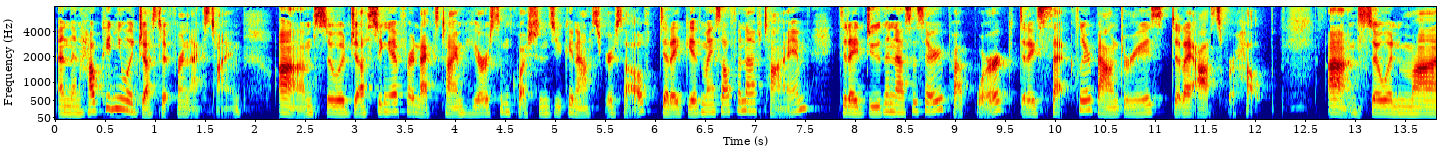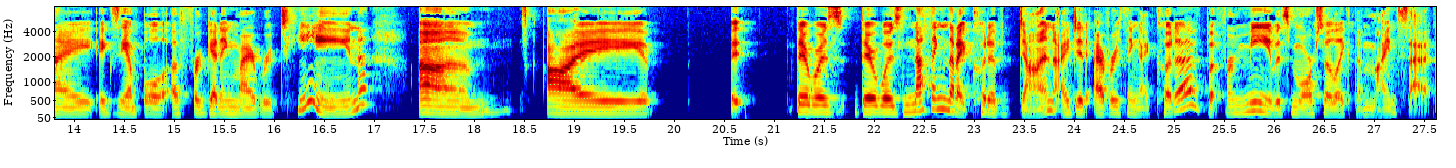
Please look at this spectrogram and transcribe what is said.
and then how can you adjust it for next time? Um, so adjusting it for next time, here are some questions you can ask yourself: Did I give myself enough time? Did I do the necessary prep work? Did I set clear boundaries? Did I ask for help? Um, so in my example of forgetting my routine. Um, I there was there was nothing that I could have done. I did everything I could have, but for me it was more so like the mindset.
